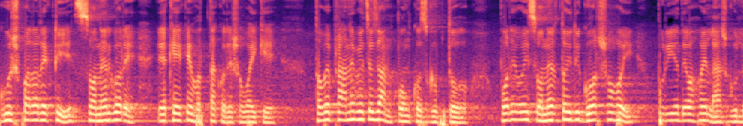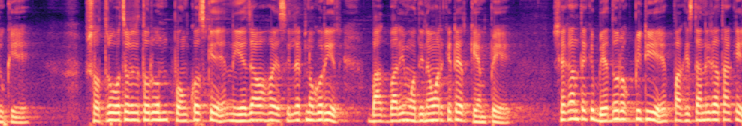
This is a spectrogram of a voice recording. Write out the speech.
ঘুষপাড়ার একটি সনের গড়ে একে একে হত্যা করে সবাইকে। তবে প্রাণে বেঁচে যান পঙ্কজ গুপ্ত। পরে ওই সনের তৈরি গড় সহই পুড়িয়ে দেওয়া হয় লাশগুলোকে। সতেরো বছরের তরুণ পঙ্কজকে নিয়ে যাওয়া হয় সিলেট নগরীর বাগবাড়ি মদিনা মার্কেটের ক্যাম্পে। সেখান থেকে বেদরক পিটিয়ে পাকিস্তানিরা তাকে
